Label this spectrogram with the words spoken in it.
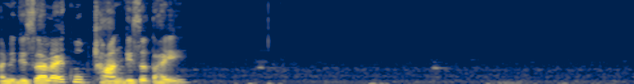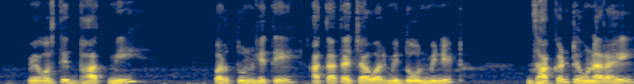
आणि दिसायलाही खूप छान दिसत आहे. व्यवस्थित भात मी परतून घेते. आता त्याच्यावर मी दोन मिनिट झाकण ठेवणार आहे.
